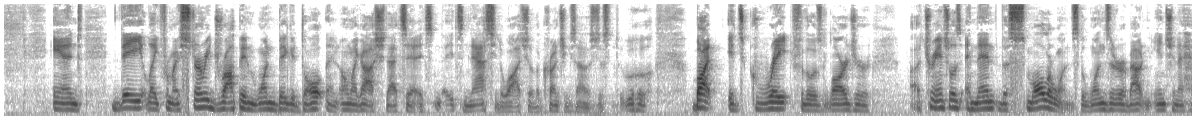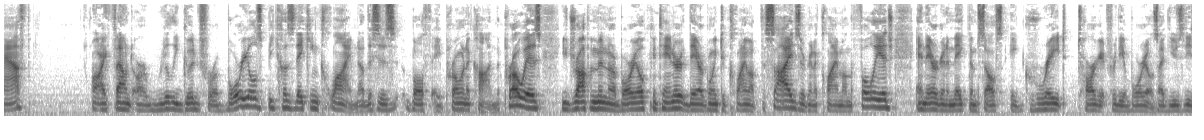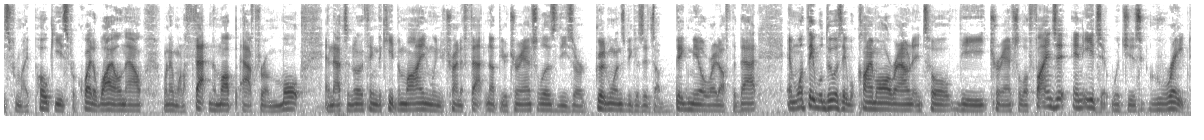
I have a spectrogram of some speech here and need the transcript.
And they like for my Stirmi drop in one big adult, and oh my gosh, that's it. It's it's nasty to watch. So the crunching sound is just, ugh. but it's great for those larger Uh, tarantulas, and then the smaller ones, the ones that are about an inch and a half. I found are really good for arboreals because they can climb. Now, this is both a pro and a con. The pro is you drop them in an arboreal container, they are going to climb up the sides, they're going to climb on the foliage, and they are going to make themselves a great target for the arboreals. I've used these for my pokies for quite a while now when I want to fatten them up after a molt, and that's another thing to keep in mind when you're trying to fatten up your tarantulas. These are good ones because it's a big meal right off the bat. And what they will do is they will climb all around until the tarantula finds it and eats it, which is great.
